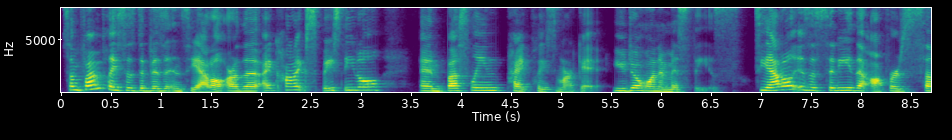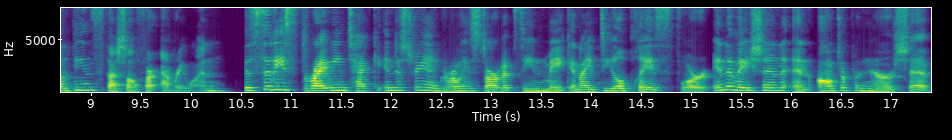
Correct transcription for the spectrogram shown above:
Some fun places to visit in Seattle are the iconic Space Needle and bustling Pike Place Market. You don't want to miss these. Seattle is a city that offers something special for everyone. The city's thriving tech industry and growing startup scene make an ideal place for innovation and entrepreneurship,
